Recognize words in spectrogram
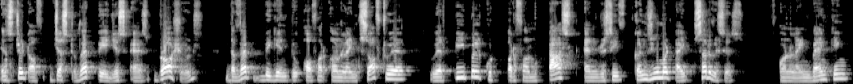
Instead of just web pages as brochures, the web began to offer online software where people could perform tasks and receive consumer type services. Online banking,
